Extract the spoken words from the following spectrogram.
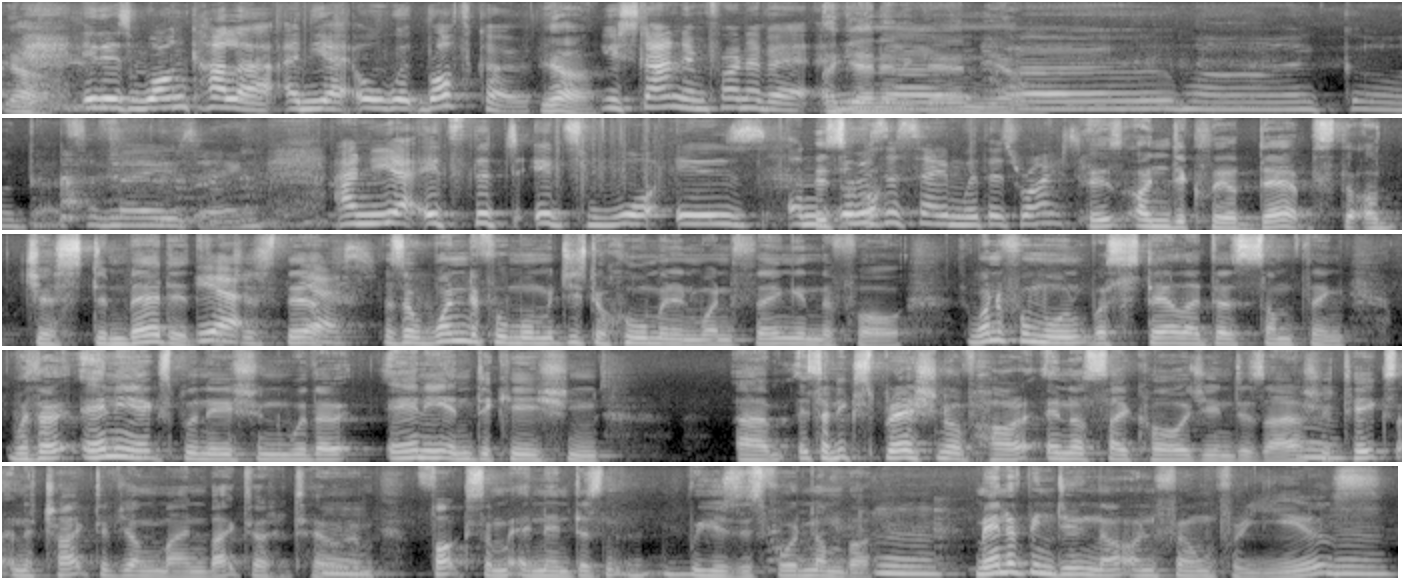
Yeah. It is one color, and yet, or with Rothko, Yeah. you stand in front of it and Again you and again, yeah. Oh my God, that's amazing. And yet, it's the it's what is, and It's it was the same with his writing. It's undeclared depths that are just embedded. Yeah, They're just there. yes. There's a wonderful moment, just to home in in one thing in the fall. A wonderful moment where Stella does something without any explanation, without any indication. Um, it's an expression of her inner psychology and desire. Mm. She takes an attractive young man back to her hotel room, fucks him, and then doesn't use his phone number. Mm. Men have been doing that on film for years,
